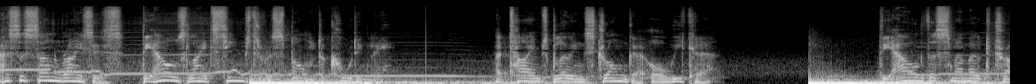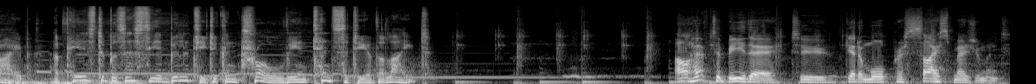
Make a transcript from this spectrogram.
As the sun rises, the owl's light seems to respond accordingly, at times glowing stronger or weaker. The owl of the Smamot tribe appears to possess the ability to control the intensity of the light. I'll have to be there to get a more precise measurement.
